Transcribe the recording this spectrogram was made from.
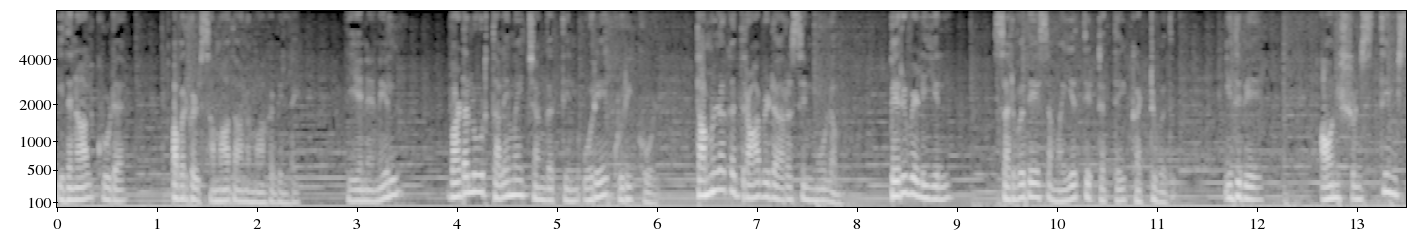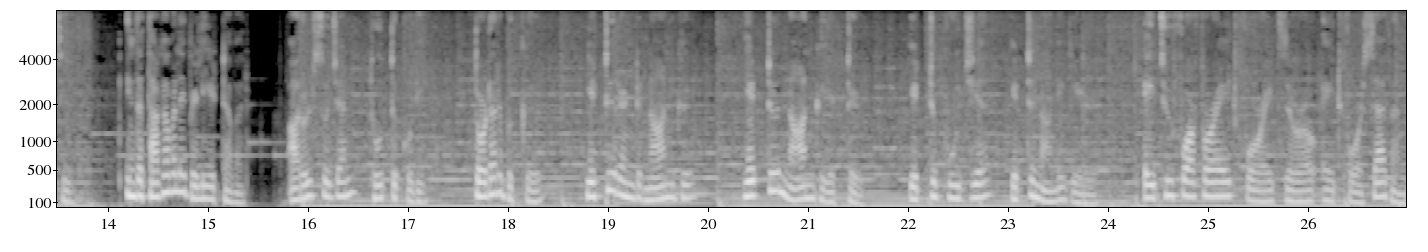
இதனால் கூட அவர்கள் சமாதானமாகவில்லை. ஏனெனில் வடலூர் தலைமைச் சங்கத்தின் ஒரே குறிக்கோள் தமிழக திராவிட அரசின் மூலம் பெருவெளியில் சர்வதேச மையத்திட்டத்தை கட்டுவது. இதுவே ஆனிஷன் ஸ்திம்சி இந்த தகவலை வெளியிட்டவர் அருள் சுஜன் தூத்துக்குடி. தொடர்புக்கு எட்டு ரெண்டு நான்கு எட்டு நான்கு எட்டு எட்டு பூஜ்ய எட்டு நான்கு ஏழு. Eight two four four eight four eight zero eight four seven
